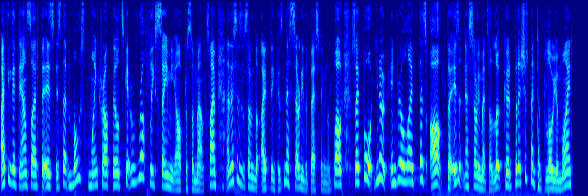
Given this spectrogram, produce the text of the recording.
I think the downside of it is, is that most Minecraft builds get roughly samey after some amount of time, and this isn't something that I think is necessarily the best thing in the world, so I thought, you know, in real life, there's art that isn't necessarily meant to look good, but it's just meant to blow your mind,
